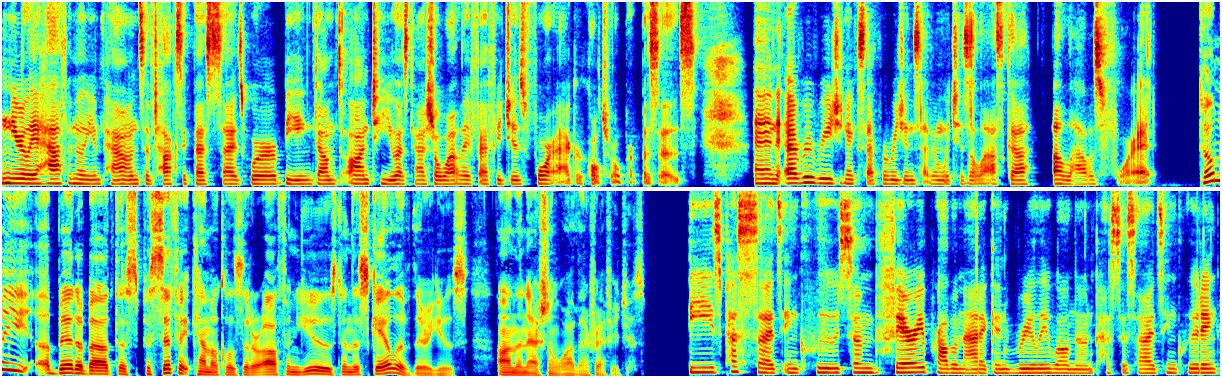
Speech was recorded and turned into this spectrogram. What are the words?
Nearly a half a million pounds of toxic pesticides were being dumped onto U.S. national wildlife refuges for agricultural purposes. And every region except for Region 7, which is Alaska, allows for it. Tell me a bit about the specific chemicals that are often used and the scale of their use on the National Wildlife Refuges. These pesticides include some very problematic and really well known pesticides, including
